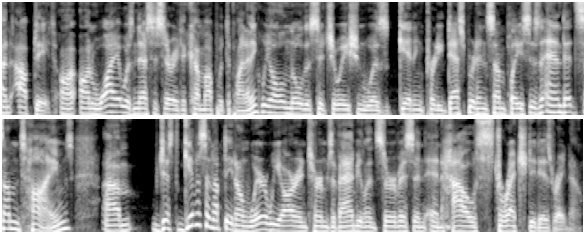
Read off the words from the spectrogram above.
an update on, on, why it was necessary to come up with the plan. I think we all know the situation was getting pretty desperate in some places and at some times. Um, just give us an update on where we are in terms of ambulance service and, and how stretched it is right now.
